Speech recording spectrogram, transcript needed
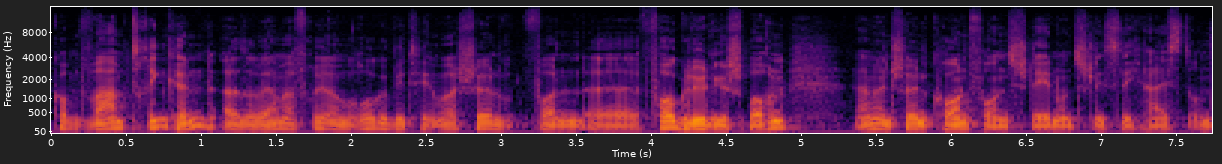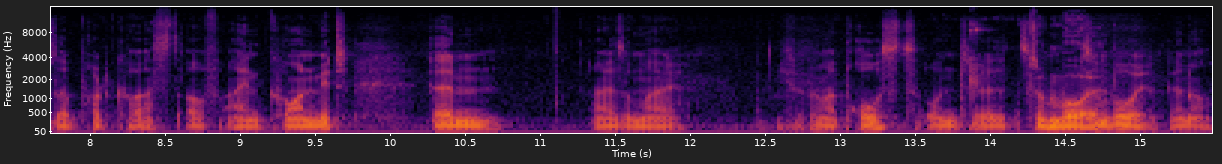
kommt warm trinken. Also wir haben ja früher im Ruhrgebiet hier immer schön von äh, Vorglühen gesprochen. Wir haben einen schönen Korn vor uns stehen und schließlich heißt unser Podcast auf ein Korn mit. Ähm, also mal, ich sag mal Prost und äh, zum, zum, Wohl. Zum Wohl, genau.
